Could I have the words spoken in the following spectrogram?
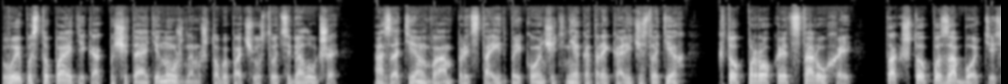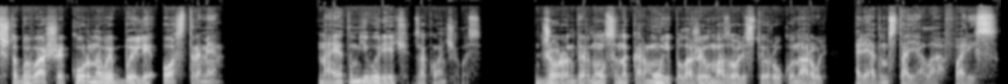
Вы поступаете, как посчитаете нужным, чтобы почувствовать себя лучше, а затем вам предстоит прикончить некоторое количество тех, кто проклят старухой, так что позаботьтесь, чтобы ваши курновы были острыми». На этом его речь закончилась. Джоран вернулся на корму и положил мозолистую руку на руль. Рядом стояла Фарис.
